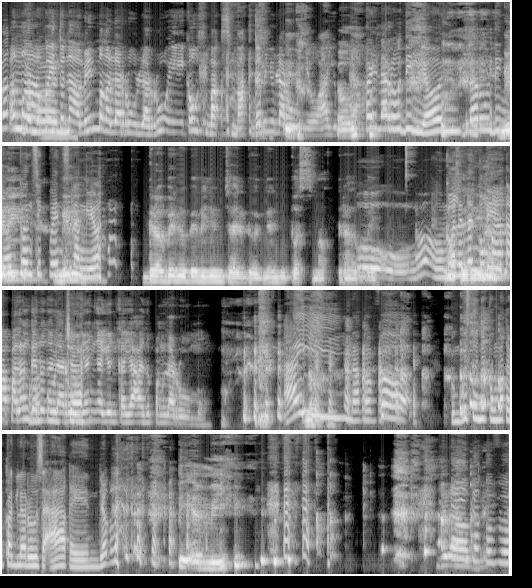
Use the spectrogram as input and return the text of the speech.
Bakit Ang mga ganun? kwento namin, mga laro-laro, eh, ikaw smack-smack, ganun yung laro nyo, hayop Oo. ka. Ay, laro din yon Laro din yon Consequence ganun- lang yon Grabe na ganun yung childhood niya, no pa smack, grabe. Oo. Oo, Kung, malalandi. kung bata pa lang, ganun ang laro niyan. Ngayon, kaya ano pang laro mo? Ay, nako po. Kung gusto niyo pong makipaglaro sa akin, joke lang. PM me. Ay, Grabe. nako po.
